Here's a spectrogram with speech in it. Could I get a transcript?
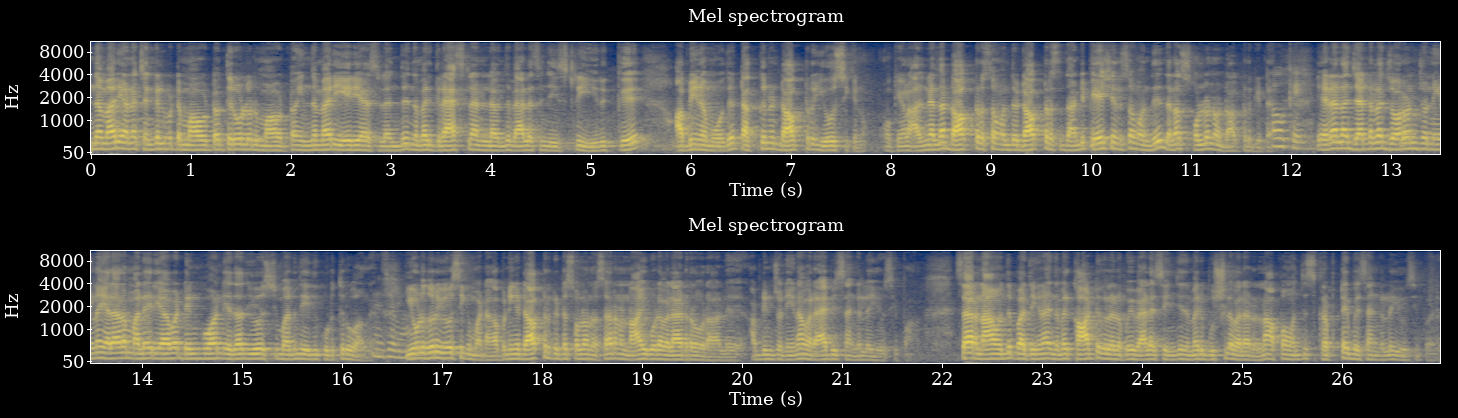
இந்த மாதிரியான செங்கல்பட்டு மாவட்டம் திருவள்ளூர் மாவட்டம் இந்த மாதிரி ஏரியாஸ்லேருந்து இந்த மாதிரி கிராஸ்லேண்டில் வந்து வேலை செஞ்ச ஹிஸ்ட்ரி இருக்குது அப்படின்னும் போது டக்குன்னு டாக்டர் யோசிக்கணும். ஓகேங்களா அதனால தான் டாக்டர்ஸும் வந்து டாக்டர்ஸ் தாண்டி பேஷண்ட்ஸும் வந்து இதெல்லாம் சொல்லணும் டாக்டர் கிட்ட ஏன்னா ஜென்ரலாக ஜுரம்னு சொன்னீங்கன்னா எல்லாரும் மலேரியாவா டெங்குவான்னு ஏதாவது யோசிச்சு மருந்து எழுதி கொடுத்துருவாங்க. இவ்வளோ தூரம் யோசிக்க மாட்டாங்க. அப்போ நீங்கள் டாக்டர் கிட்ட சொல்லணும் சார் நான் நாய் கூட விளையாடுற ஒரு ஆள். அப்படின்னு சொன்னீங்கன்னா அவர் ரேபிஸ் ஆங்கிளில் யோசிப்பான். சார் நான் வந்து பார்த்தீங்கன்னா இந்த மாதிரி காட்டுகளில் போய் வேலை செஞ்சு இந்த மாதிரி புஷ்ஷில் விளையாடலாம் அப்போ வந்து ஸ்கிரப்டைபஸ் ஆங்கிளில் யோசிப்பார்.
